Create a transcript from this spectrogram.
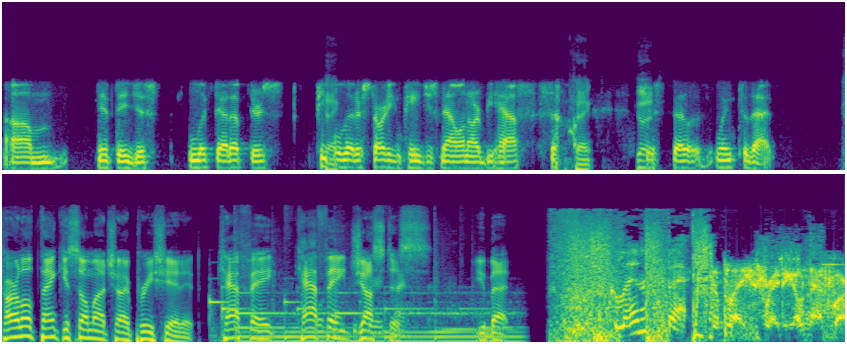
Um, if they just look that up, there's people Okay. that are starting pages now on our behalf. So Okay, good. just uh, link to that. Carlo, thank you so much. I appreciate it. Cafe Cafe Justice. You bet. Glenn Beck. The Blaze Radio Network.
